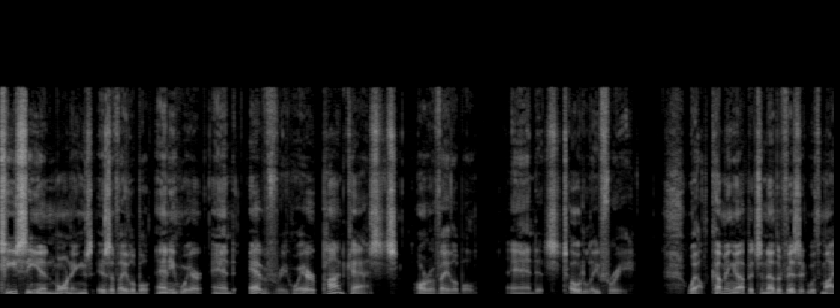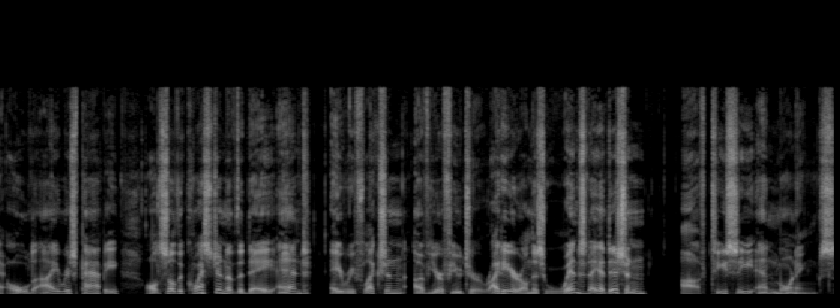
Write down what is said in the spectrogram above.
TCN Mornings is available anywhere and everywhere podcasts are available, and it's totally free. Well, coming up, it's another visit with my old Irish pappy, also the question of the day, and a reflection of your future right here on this Wednesday edition of TCN Mornings.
